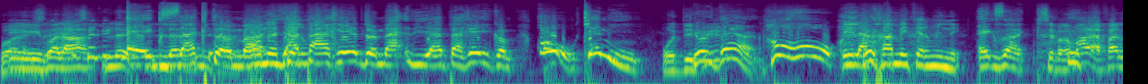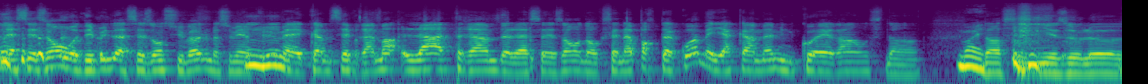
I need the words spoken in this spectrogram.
Ouais, et c'est- voilà. c'est le- Exactement. le- on a il apparaît de ma- il apparaît il est comme oh Kenny, Au début, you're there. Oh, oh. Et la trame est terminée. Exact. C'est vraiment à la fin de la saison ou au début de la saison suivante, je me souviens plus, Mhm. mais comme c'est vraiment la trame de la saison, donc c'est n'importe quoi, mais il y a quand même une cohérence dans, Ouais. dans ces niaiseux-là.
